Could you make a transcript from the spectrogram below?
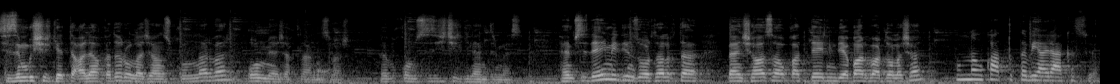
Sizin bu şirkette alakadar olacağınız konular var, olmayacaklarınız var. Ve bu konu sizi hiç ilgilendirmez. Hem siz değil miydiniz ortalıkta ben şahıs avukat değilim diye barbar dolaşan? Bunun avukatlıkla bir alakası yok.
